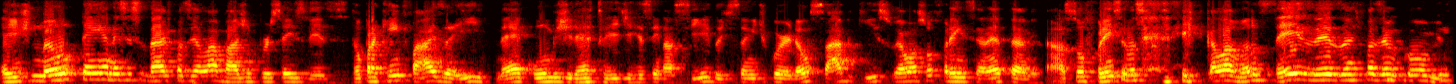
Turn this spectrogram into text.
E a gente não tem a necessidade de fazer a lavagem por seis vezes. Então, para quem faz aí, né, gumbi direto aí de recém-nascido, de sangue de cordão, sabe que isso é uma sofrência, né, Tami? A sofrência você tem que ficar lavando seis vezes antes de fazer o cume.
